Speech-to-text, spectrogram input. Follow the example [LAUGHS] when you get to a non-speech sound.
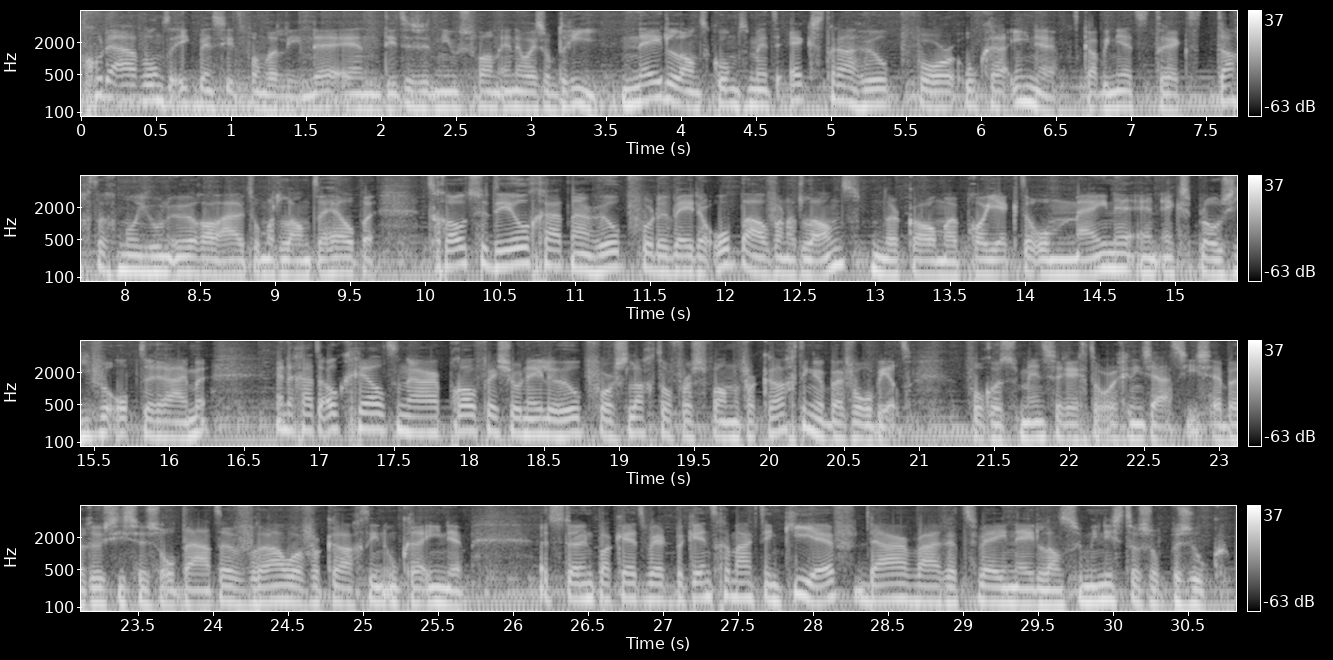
Goedenavond, ik ben Sid van der Linde en dit is het nieuws van NOS op 3. Nederland komt met extra hulp voor Oekraïne. Het kabinet trekt 80 miljoen euro uit om het land te helpen. Het grootste deel gaat naar hulp voor de wederopbouw van het land. Er komen projecten om mijnen en explosieven op te ruimen. En er gaat ook geld naar professionele hulp voor slachtoffers van verkrachtingen bijvoorbeeld. Volgens mensenrechtenorganisaties hebben Russische soldaten vrouwen verkracht in Oekraïne. Het steunpakket werd bekendgemaakt in Kiev. Daar waren twee Nederlandse ministers op bezoek.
